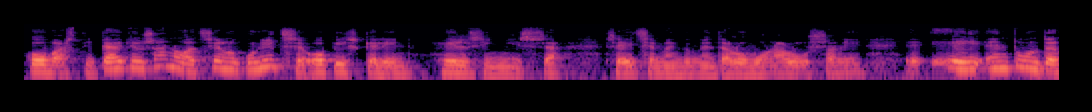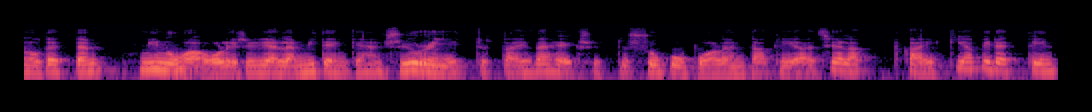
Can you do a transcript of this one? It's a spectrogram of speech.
kovasti. Täytyy sanoa, että silloin kun itse opiskelin Helsingissä 70-luvun alussa, niin ei, en tuntenut, että minua olisi vielä mitenkään syrjitty tai väheksytty sukupuolen takia. Että siellä kaikkia pidettiin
